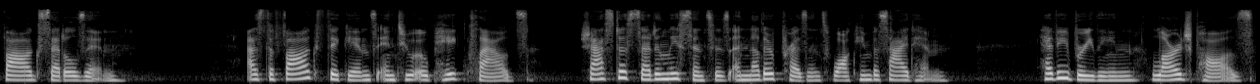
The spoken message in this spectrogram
fog settles in. As the fog thickens into opaque clouds, Shasta suddenly senses another presence walking beside him. Heavy breathing, large paws,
